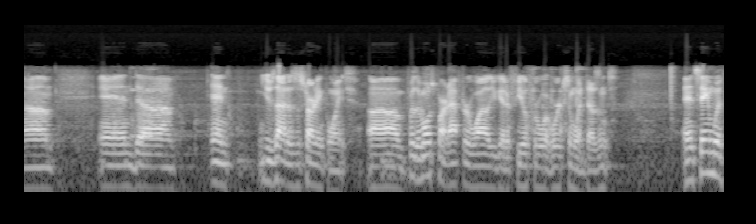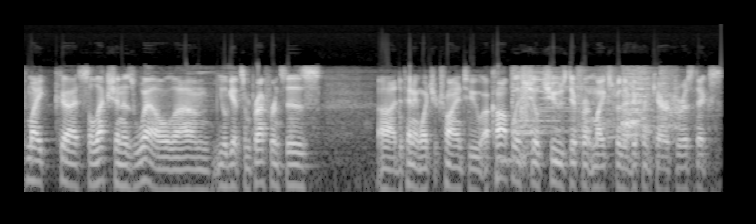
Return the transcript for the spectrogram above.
um, and uh, and use that as a starting point. Um, for the most part, after a while, you get a feel for what works and what doesn't. And same with mic uh, selection as well. Um, you'll get some preferences. Uh, depending on what you're trying to accomplish, you'll choose different mics for their different characteristics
